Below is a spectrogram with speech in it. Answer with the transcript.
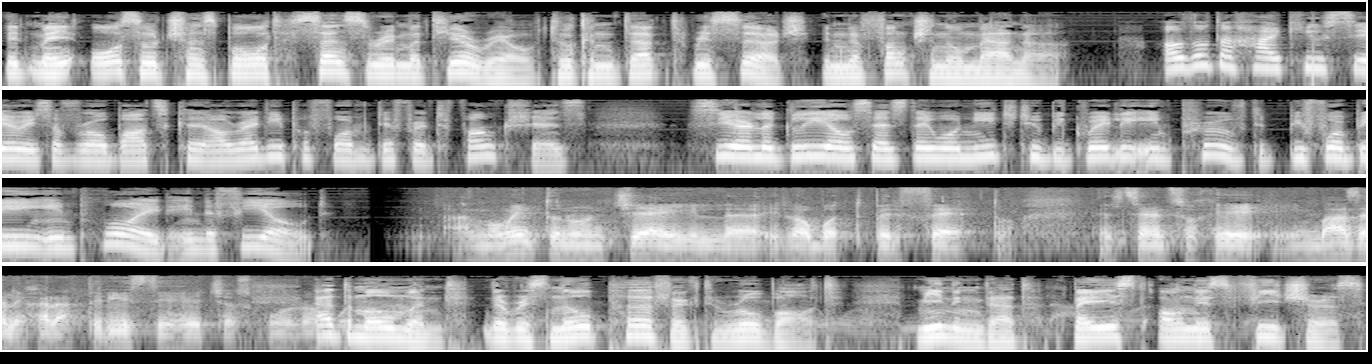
It may also transport sensory material to conduct research in a functional manner. Although the HyQ series of robots can already perform different functions, Cierlaglio says they will need to be greatly improved before being employed in the field. Al momento non c'è il, il robot perfetto. At the moment, there is no perfect robot, meaning that based on its features,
